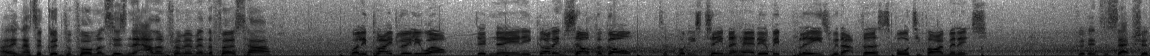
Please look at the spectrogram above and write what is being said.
I think that's a good performance, isn't it, Alan, from him in the first half? Well, he played really well, didn't he? And he got himself a goal to put his team ahead. He'll be pleased with that first 45 minutes. Good interception.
